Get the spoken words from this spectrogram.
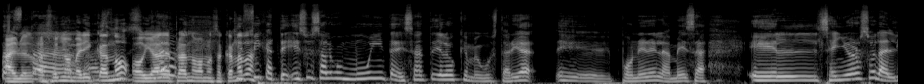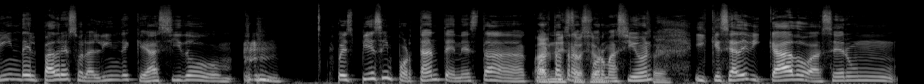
al, hasta- al sueño americano hasta- o ya de plano vamos a Canadá. fíjate, eso es algo muy interesante y algo que me gustaría eh, poner en la mesa. El señor Solalinde, el padre Solalinde, que ha sido pues pieza importante en esta cuarta transformación Sí. y que se ha dedicado a ser un,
